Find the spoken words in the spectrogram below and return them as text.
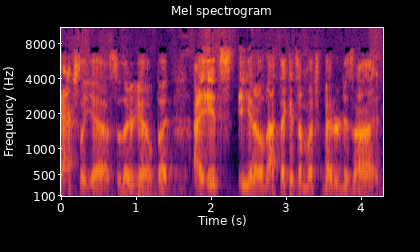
actually, yeah. So there you go. But I, it's you know I think it's a much better design.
